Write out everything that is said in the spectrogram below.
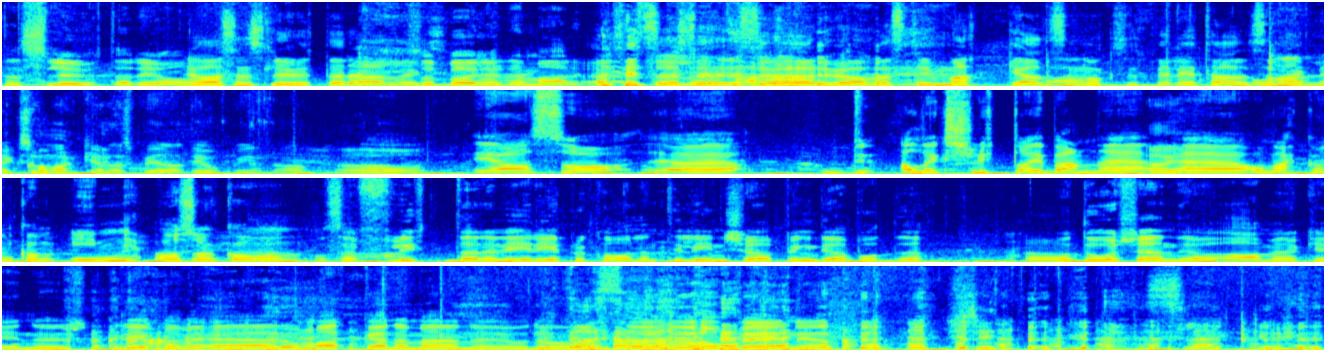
Sen slutade jag. Ja, sen slutade Alex. Och så började Marcus så, så, så hörde vi av oss till Mackan som också spelar gitarr. Som en kompis. har spelat ihop innan. Ja. Ja, så du, Alex slutta i bandet, Ja, ja. eh, og Mackan kom inn, og så kom Ja. Och sen flyttade vi replokalen till Linköping där jag bodde. Och då kände jag, ja men okej nu repar vi här och Mackan är med nu och då, då, då hoppar jag in igen. Shit. Slacker.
